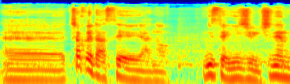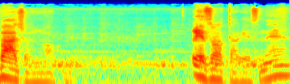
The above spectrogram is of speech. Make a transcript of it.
えー、ちょけた誠也の2021年バージョンの映像だったわけですね。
